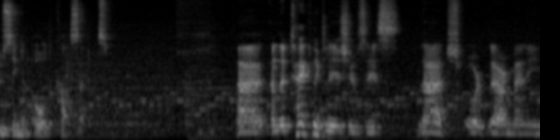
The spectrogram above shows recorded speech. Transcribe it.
using an old concept. Uh, and the technical issues is that, or there are many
